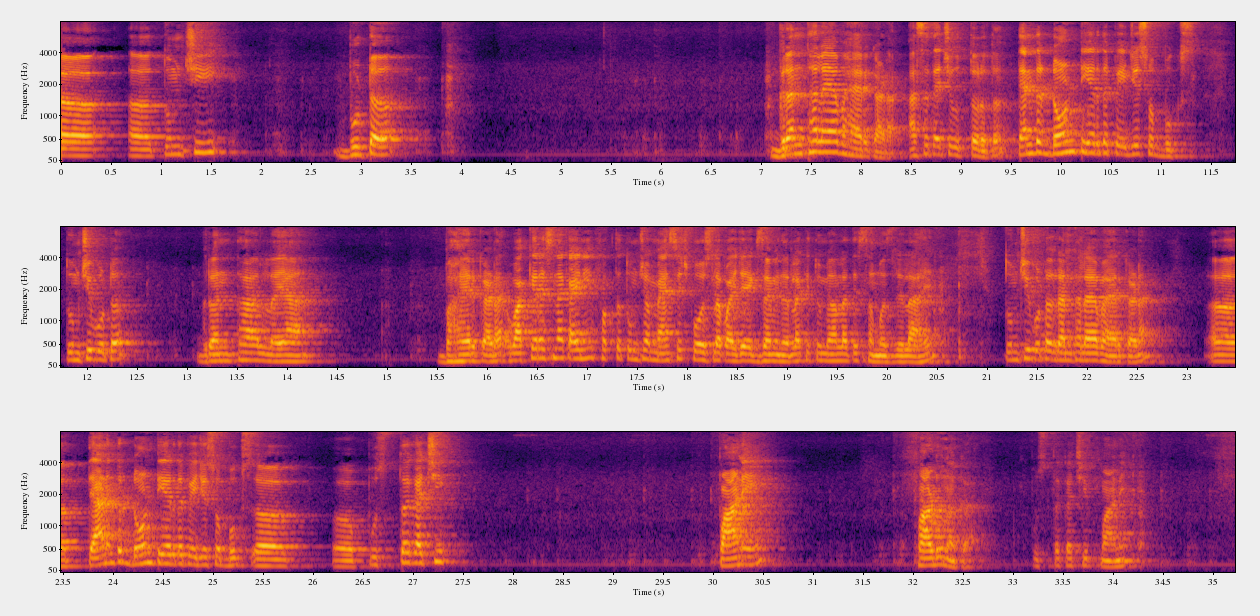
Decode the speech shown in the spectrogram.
तुमची बुटं ग्रंथालयाबाहेर काढा असं त्याचे उत्तर होतं. त्यानंतर don't tear the pages of books तुमची बुटं ग्रंथालया बाहेर काढा. वाक्यरचना काही नाही फक्त तुमच्या मेसेज पोहोचला पाहिजे एक्झामिनरला की तुम्हाला ते समजलेलं आहे. तुमची बुटं ग्रंथालयाबाहेर काढा. त्यानंतर don't tear the pages of books पुस्तकाची पाने फाडू नका. पुस्तकाची पाने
